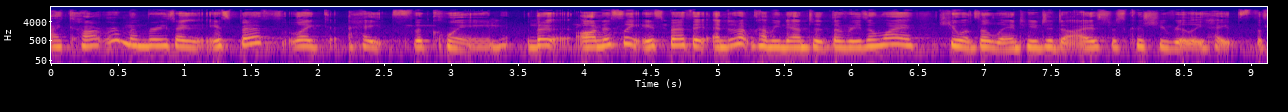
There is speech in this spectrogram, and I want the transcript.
I can't remember exactly. Isbeth like hates the queen. The honestly, Isbeth it ended up coming down to the reason why she wants Atlantia to die is just because she really hates the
